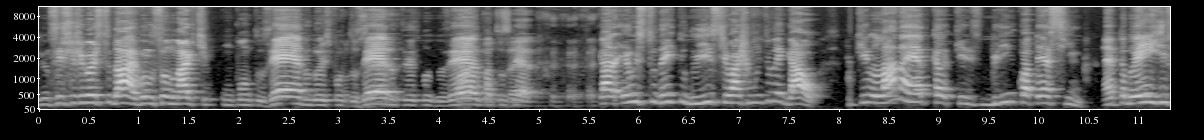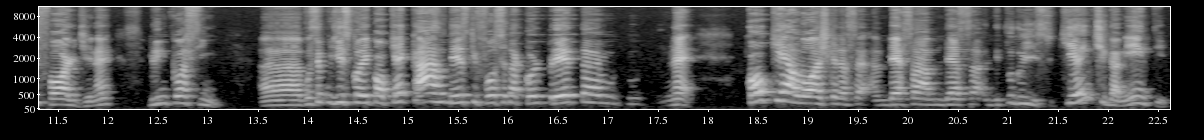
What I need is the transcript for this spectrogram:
Não sei se você chegou a estudar a evolução do marketing 1.0, 2.0, 3.0, 4.0. Cara, eu estudei tudo isso e eu acho muito legal. Porque lá na época que eles brincam até assim, na época do Henry Ford, né? Brincam assim. Uh, você podia escolher qualquer carro desde que fosse da cor preta, né? Qual que é a lógica dessa, dessa, dessa, de tudo isso? Que antigamente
